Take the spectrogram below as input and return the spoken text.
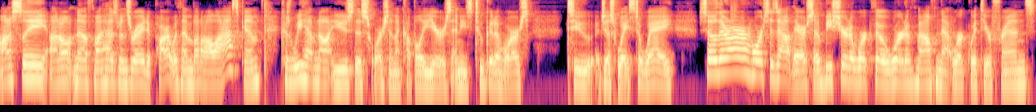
honestly, I don't know if my husband's ready to part with him, but I'll ask him because we have not used this horse in a couple of years and he's too good a horse to just waste away. So there are horses out there. So be sure to work the word of mouth network with your friends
